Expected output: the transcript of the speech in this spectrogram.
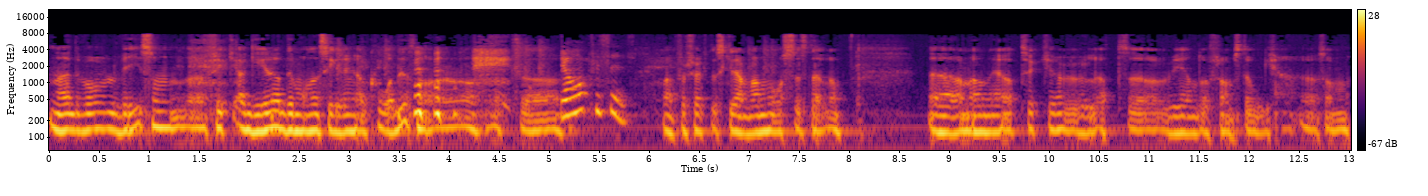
Nej, det var väl vi som fick agera demonisering av KD snarare. att, uh, ja, precis. Man försökte skrämma Mås istället. Uh, men jag tycker väl att uh, vi ändå framstod som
